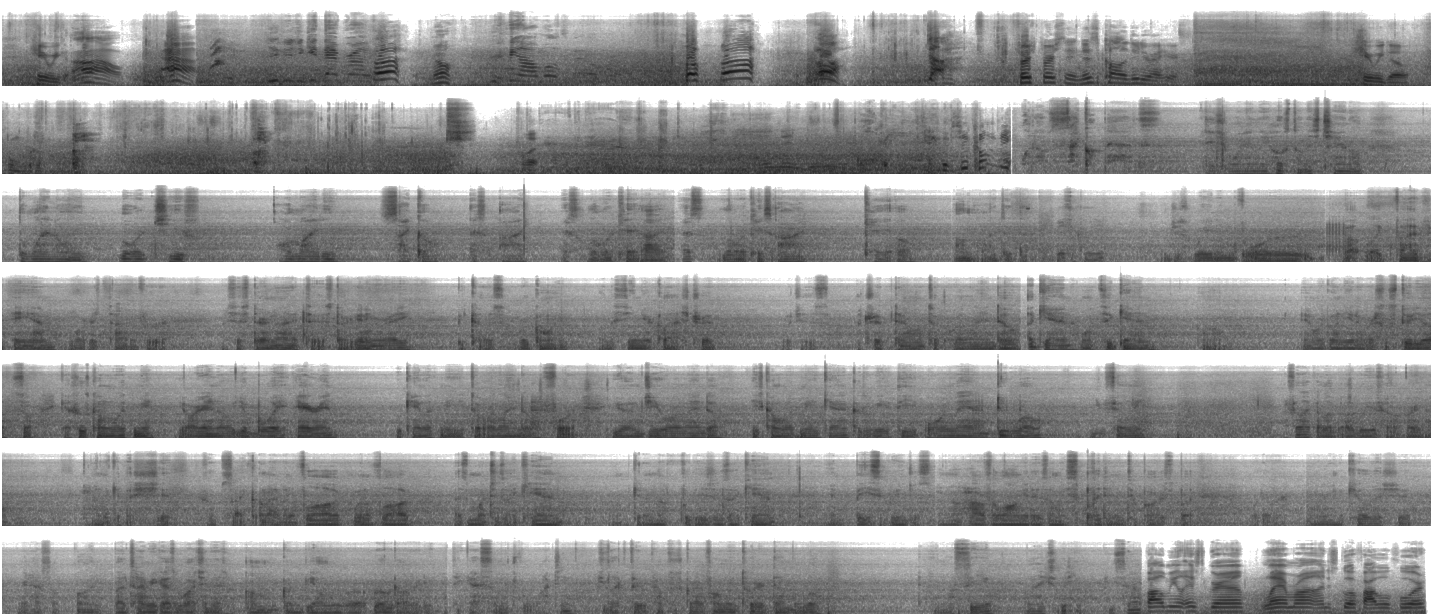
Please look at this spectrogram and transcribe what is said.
Here we go. Ow. Ow. You, did you get that, bro? Ah. No. He almost fell, bro. Ah. Ah. Ah. First person. This is Call of Duty right here. Here we go. What? she caught me. What up, psychopaths? It is your one and only host on this channel, the one and only Lord Chief, Almighty, SiKO, S-I, S lowercase I, S lowercase I, K-O. I don't know why I did that. Basically, I'm just waiting for about like 5 a.m. where it's time for my sister and I to start getting ready because we're going on the senior class trip which is a trip down to Orlando again, once again. Um, and we're going to Universal Studios. So guess who's coming with me? You already know your boy Aaron, who came with me to Orlando for UMG Orlando. He's coming with me again because we the Orlando duo. You feel me? I feel like I look ugly as hell right now. trying to get a shit. I'm psycho. I'm having a vlog. I'm gonna vlog as much as I can. Get enough footage as I can and basically just I don't know however long it is I might split it into parts but whatever kill this shit we're gonna have some fun. By the time you guys are watching this I'm gonna be on the road already. Thank you guys so much for watching. If you like favorite comment subscribe follow me on Twitter down below. And I'll see you on the next video. Peace out. Follow me on Instagram, Lamron underscore 504.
